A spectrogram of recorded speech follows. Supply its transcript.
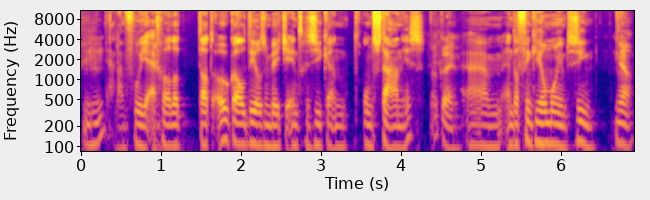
Mm -hmm. Ja, dan voel je echt wel dat dat ook al deels een beetje intrinsiek aan het ontstaan is. Oké. Okay. Um, en dat vind ik heel mooi om te zien. Ja.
